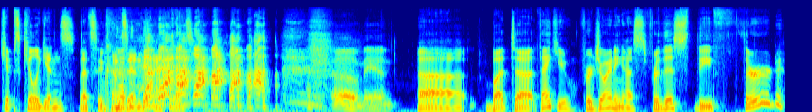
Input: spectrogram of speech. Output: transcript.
Kip's Killigans. That's who comes in afterwards. Oh, man. Uh, but uh, thank you for joining us for this the third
